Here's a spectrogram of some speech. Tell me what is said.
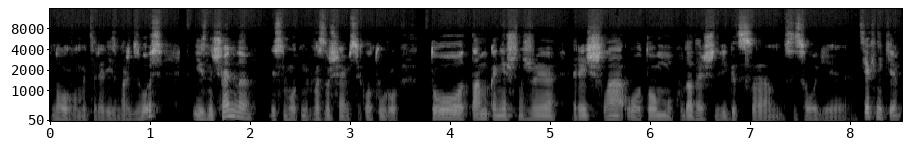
нового материализма родилось. И изначально, если мы вот возвращаемся к Латуру, то там, конечно же, речь шла о том, куда дальше двигаться социологии техники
